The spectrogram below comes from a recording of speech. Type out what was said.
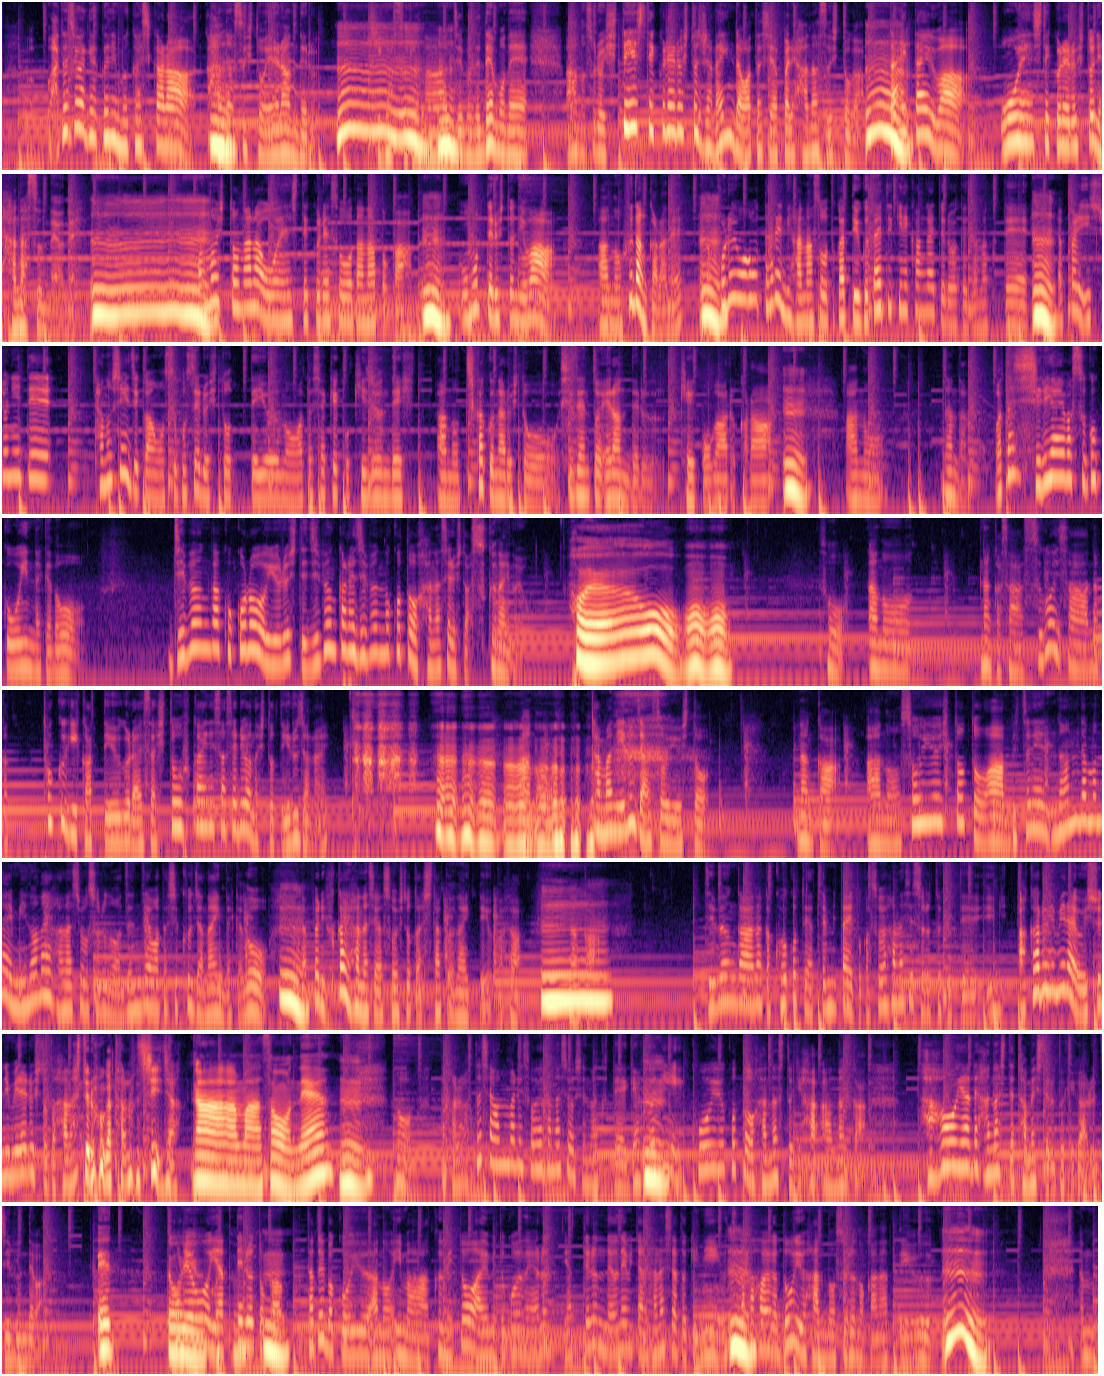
私は逆に昔から話す人を選んでる気気がするな、自分で。でもねあのそれを否定してくれる人じゃないんだ私やっぱり話す人が、うん。大体は応援してくれる人に話すんだよね、うんこの人なら応援してくれそうだなとかうん。思ってる人にはあの普段からねうんなん。かこれを誰に話そうとかっていう具体的に考えてるわけじゃなくて、うん。やっぱり一緒にいて楽しい時間を過ごせる人っていうのを私は結構基準でひあの近くなる人を自然と選んでる傾向があるからうん。あのなんだろう。私知り合いはすごく多いんだけど自分が心を許して自分から自分のことを話せる人は少ないのよ。へえおうおう。そう。あのなんかさすごいさなんか特技かっていうぐらいさ人を不快にさせるような人っているじゃない？あのたまにいるじゃんそういう人。なんかあのそういう人とは別に何でもない身のない話をするのは全然私苦じゃないんだけど、うん。やっぱり深い話はそういう人とはしたくないっていうかさ。うん。なん自分がなんかこういうことやってみたいとかそういう話する時ってい明るい未来を一緒に見れる人と話してる方が楽しいじゃん。ああまあそうねうんそうだから私あんまりそういう話をしなくて逆にこういうことを話す時はあなんか母親で話して試してる時がある自分では。えどこれをやってるとか、うん。例えばこういうあの今久美とあゆみとこういうのやるやってるんだよねみたいな話した時にうちの母親がどういう反応するのかなっていう、うん。うん。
